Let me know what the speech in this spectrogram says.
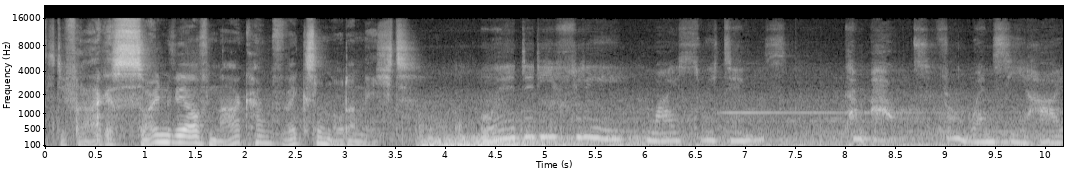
Ist die Frage, sollen wir auf Nahkampf wechseln oder nicht? Where did he flee, my sweetings? Come out from whence he hide.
